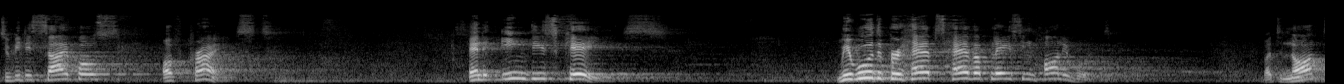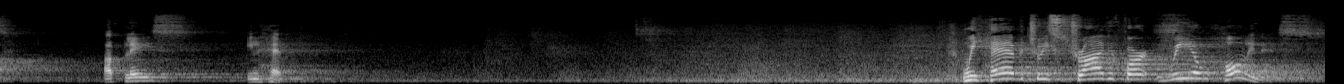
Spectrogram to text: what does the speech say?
to be disciples of Christ. And in this case, we would perhaps have a place in Hollywood, but not a place in heaven. We have to strive for real holiness.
